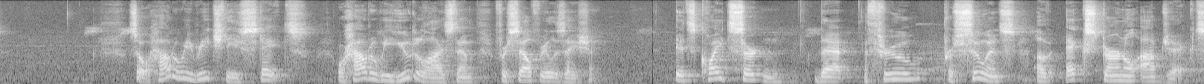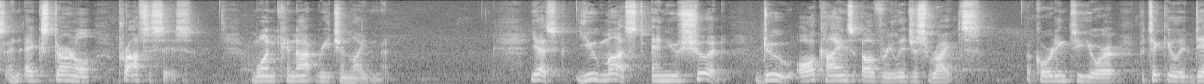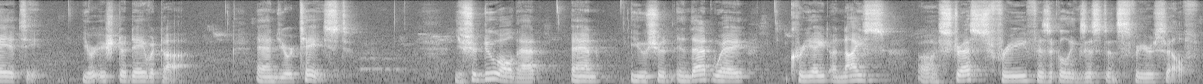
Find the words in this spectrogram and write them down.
So how do we reach these states? Or how do we utilize them for self-realization? It's quite certain that through pursuance of external objects and external processes, one cannot reach enlightenment. Yes, you must and you should do all kinds of religious rites according to your particular deity your Ishta Devata, and your taste. you should do all that and you should in that way create a nice uh, stress-free physical existence for yourself.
